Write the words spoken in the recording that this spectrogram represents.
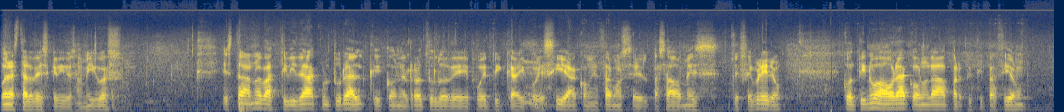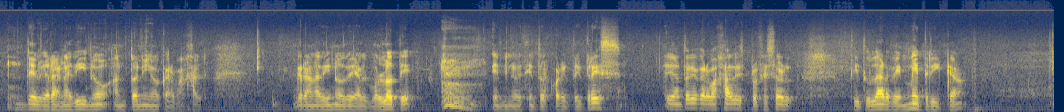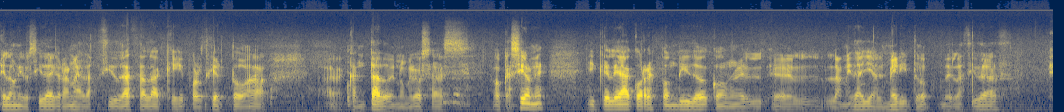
Buenas tardes, queridos amigos. Esta nueva actividad cultural que con el rótulo de poética y poesía comenzamos el pasado mes de febrero, continúa ahora con la participación del granadino Antonio Carvajal, granadino de Albolote en 1943. Eh, Antonio Carvajal es profesor titular de métrica en la Universidad de Granada, ciudad a la que, por cierto, ha, cantado en numerosas ocasiones y que le ha correspondido con la medalla al mérito de la ciudad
